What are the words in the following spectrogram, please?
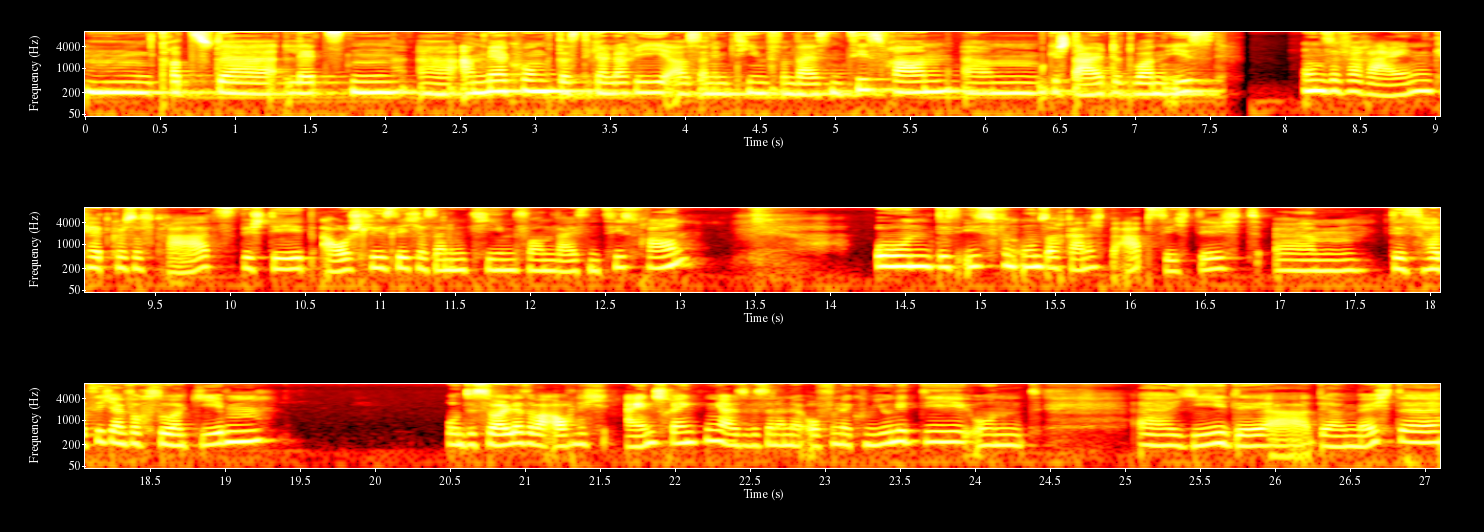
Mm, Gerade zu der letzten äh, Anmerkung, dass die Galerie aus einem Team von weißen Cis-Frauen ähm, gestaltet worden ist. Unser Verein Cat of Graz besteht ausschließlich aus einem Team von weißen Cis-Frauen. Und das ist von uns auch gar nicht beabsichtigt. Ähm, das hat sich einfach so ergeben und es soll das aber auch nicht einschränken. Also wir sind eine offene Community und äh, jeder, der möchte,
